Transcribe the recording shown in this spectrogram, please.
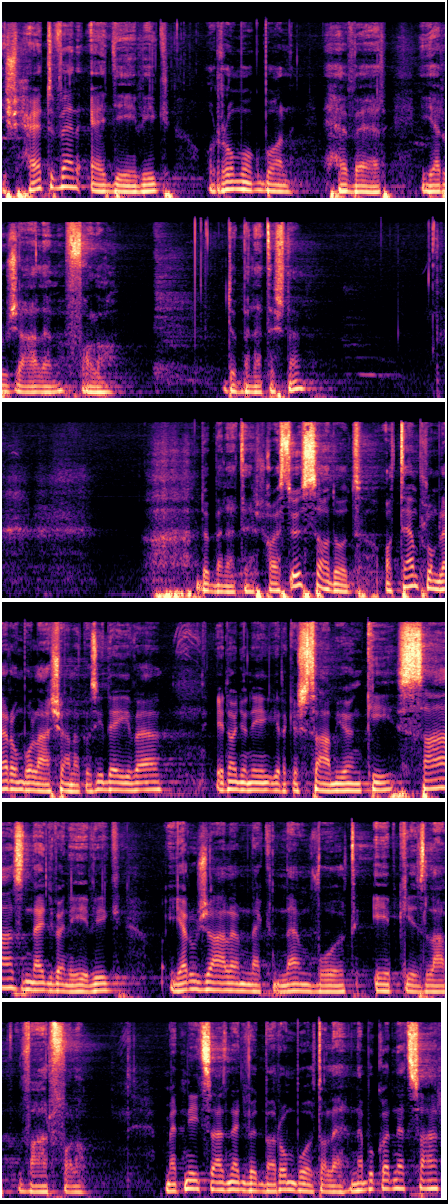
és 71 évig a romokban hever Jeruzsálem fala. Döbbenetes, nem? Döbbenetes. Ha ezt összeadod a templom lerombolásának az idejével, egy nagyon érdekes szám jön ki, 140 évig Jeruzsálemnek nem volt épkézláb várfala. Mert 445-ben rombolta le Nebukadnetszár,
